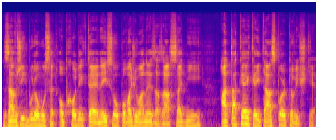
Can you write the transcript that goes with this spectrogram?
Zavřít budou muset obchody, které nejsou považované za zásadní, a také krytá sportoviště.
